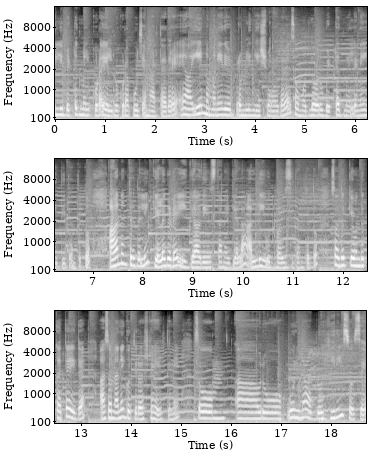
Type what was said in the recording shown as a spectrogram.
ಇಲ್ಲಿ ಬೆಟ್ಟದ ಮೇಲೆ ಕೂಡ ಎಲ್ಲರೂ ಕೂಡ ಪೂಜೆ ಮಾಡ್ತಾ ಇದ್ದಾರೆ. ಏನು ನಮ್ಮ ಮನೆ ದೇವರು ಬ್ರಹ್ಮಲಿಂಗೇಶ್ವರ ಇದ್ದಾರೆ? ಸೊ ಮೊದಲು ಅವರು ಬೆಟ್ಟದ ಮೇಲೇ ಇದ್ದಿದ್ದಂಥದ್ದು. ಆ ನಂತರದಲ್ಲಿ ಕೆಳಗಡೆ ಈಗ ದೇವಸ್ಥಾನ ಇದೆಯಲ್ಲ, ಅಲ್ಲಿ ಉದ್ಭವಿಸಿದಂಥದ್ದು. ಸೊ ಅದಕ್ಕೆ ಒಂದು ಕತೆ ಇದೆ. ಸೊ ನನಗೆ ಗೊತ್ತಿರೋ ಅಷ್ಟೇ ಹೇಳ್ತೀನಿ. ಸೊ ಅವರು ಊರಿನ ಒಬ್ಬರು ಹಿರಿ ಸೊಸೆ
